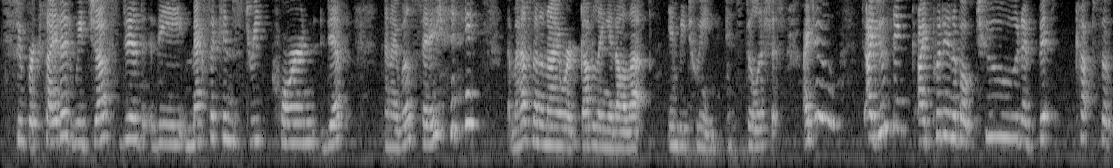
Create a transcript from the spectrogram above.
Super excited. We just did the Mexican street corn dip, and I will say that my husband and I were gobbling it all up in between. It's delicious. I do I do think I put in about two and a bit cups of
